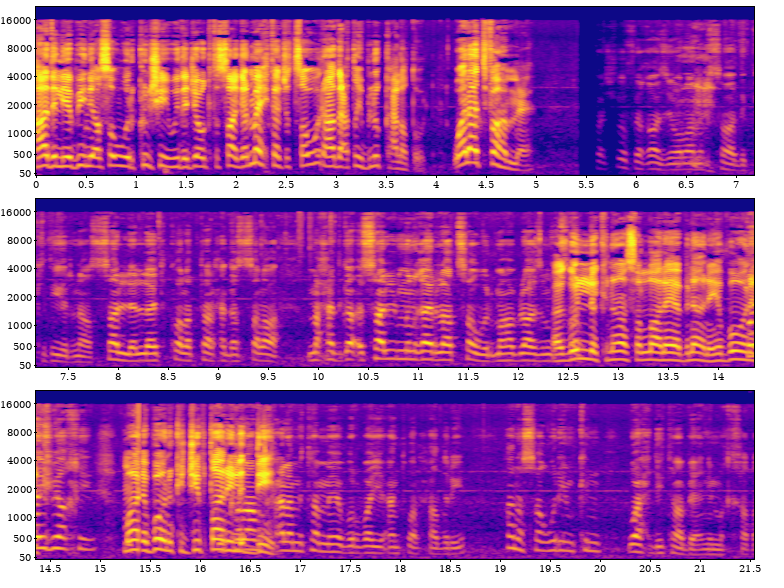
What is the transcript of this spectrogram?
هذا اللي يبيني اصور كل شيء واذا جاء وقت الصلاه قال ما يحتاج تصور هذا اعطيه block على طول. ولا اتفاهم معه. شوف يا غازي والله انك صادق كثير ناس. صل الا تكون تلحق الصلاة. ما حد قا... صل من غير لا تصور. ما هو بلازم تصور. أقول لك ناس الله لا يبلانا يبونك. طيب يا أخي. ما يبونك تجيب طاري للدين. على متى؟ يا ابو ربيع أنت والحاضرين. أنا أصور يمكن واحد يتابعني مخط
